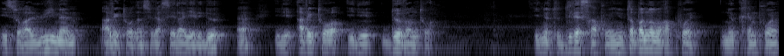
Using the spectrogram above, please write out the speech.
Il sera lui-même avec toi. Dans ce verset-là, il y a les deux. Hein. Il est avec toi, il est devant toi. Il ne te délaissera point, il ne t'abandonnera point. Ne crains point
